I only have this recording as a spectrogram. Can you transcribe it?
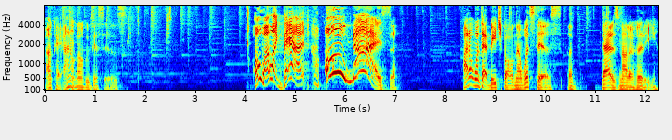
Okay, I don't know who this is. Oh, I like that. Oh, nice. I don't want that beach ball. Now, what's this? Uh, that is not a hoodie.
